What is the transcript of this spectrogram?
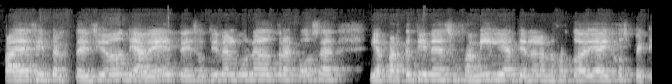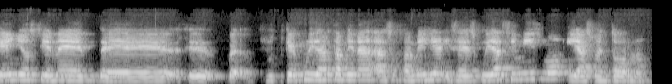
padece hipertensión, diabetes o tiene alguna otra cosa y aparte tiene su familia, tiene a lo mejor todavía hijos pequeños, tiene que cuidar también a, su familia y se descuida a sí mismo y a su entorno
